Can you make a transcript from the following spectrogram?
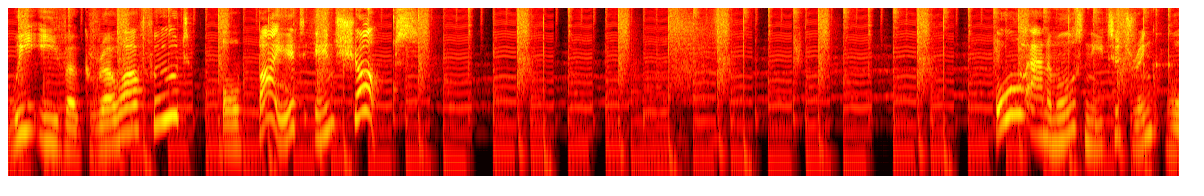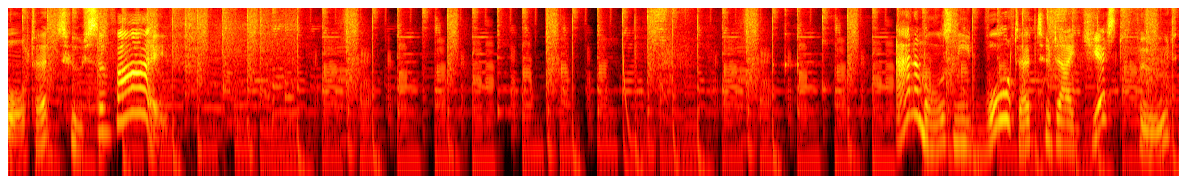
We either grow our food or buy it in shops. All animals need to drink water to survive. Animals need water to digest food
